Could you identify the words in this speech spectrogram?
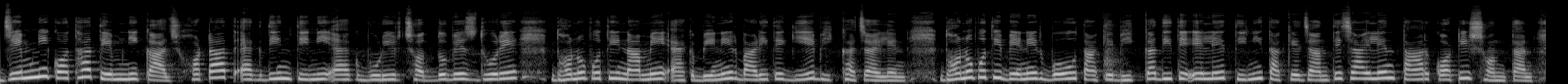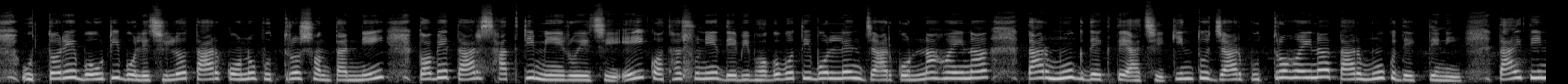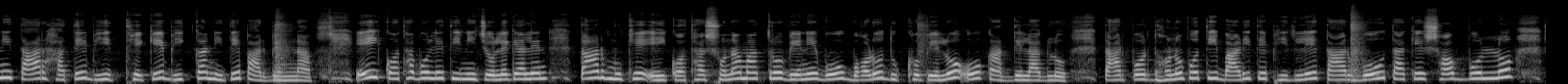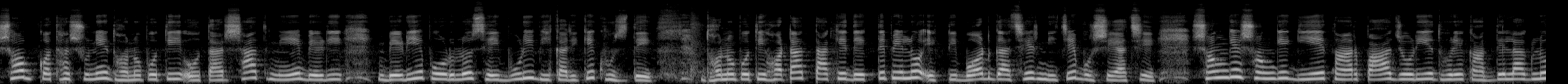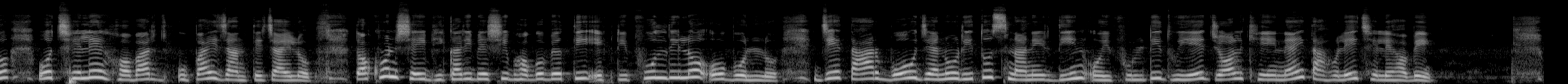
যেমনি কথা, তেমনি কাজ। হঠাৎ একদিন তিনি এক বুড়ির ছদ্মবেশ ধরে ধনপতি নামে এক বেনের বাড়িতে গিয়ে ভিক্ষা চাইলেন। ধনপতি বেনের বউ তাকে ভিক্ষা দিতে এলে তিনি তাকে জানতে চাইলেন তার কটি সন্তান। উত্তরে বউটি বলেছিল, তার কোনো পুত্র সন্তান নেই, তবে তার সাতটি মেয়ে রয়েছে। এই কথা শুনে দেবী ভগবতী বললেন, যার কন্যা হয় না, তার মুখ দেখতে আছে, কিন্তু যার পুত্র হয় না, তার মুখ দেখতে নেই। তাই তিনি তার হাতে থেকে ভিক্ষা নিতে পারবেন না। এই কথা বলে তিনি চলে গেলেন। তার মুখে এই কথা শোনা মাত্র বেনে বউ বড় দুঃখ পেল ও কাঁদতে লাগল। তারপর ধনপতি বাড়িতে ফিরলে তার বউ তাকে সব বলল। সব কথা শুনে ধনপতি ও তার সাত মেয়ে বেরিয়ে বেরিয়ে পড়ল সেই বুড়ি ভিখারিকে খুঁজতে। ধনপতি হঠাৎ তাকে দেখতে পেল, একটি বট গাছের নিচে বসে আছে। সঙ্গে সঙ্গে গিয়ে তার পা জড়িয়ে ধরে কাঁদতে লাগল ও ছেলে হবার উপায় জানতে চাইল। তখন সেই ভিখারি বেশি ভগবতী একটি ফুল দিল ও বলল, যে তার বউ যেন ঋতুস্নানের দিন ওই ফুলটি ধুয়ে জল খেয়ে নেয় তাহলেই ছেলে হবে।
